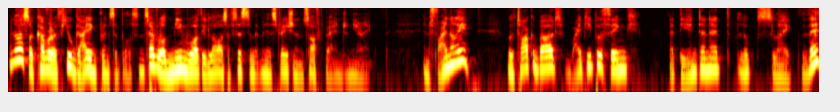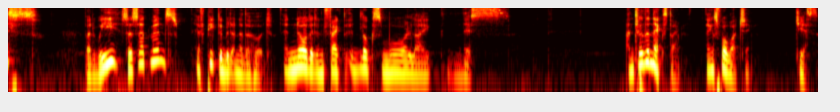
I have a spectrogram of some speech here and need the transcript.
We'll also cover a few guiding principles and several meme-worthy laws of system administration and software engineering. And finally, we'll talk about why people think that the internet looks like this, but we, sysadmins, have peeked a bit under the hood, and know that in fact it looks more like this. Until the next time, thanks for watching. Cheers.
